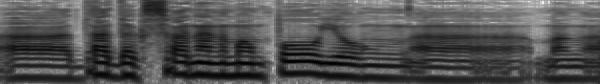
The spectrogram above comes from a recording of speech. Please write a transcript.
uh, dadagsa na naman po yung uh, mga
